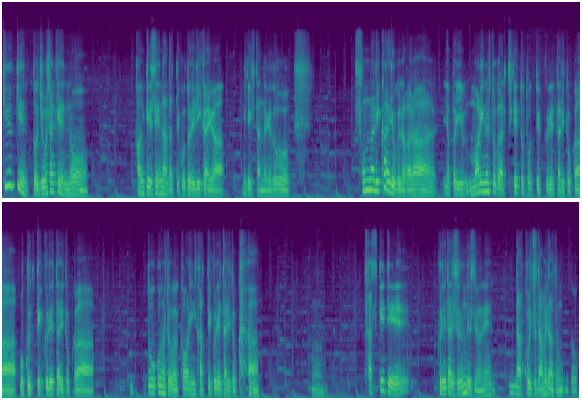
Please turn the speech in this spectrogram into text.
急券と乗車券の関係性なんだってことで理解ができたんだけどそんな理解力だからやっぱり周りの人がチケット取ってくれたりとか送ってくれたりとか同行の人が代わりに買ってくれたりとか、うん、助けてくれたりするんですよねだこいつダメだと思うと。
